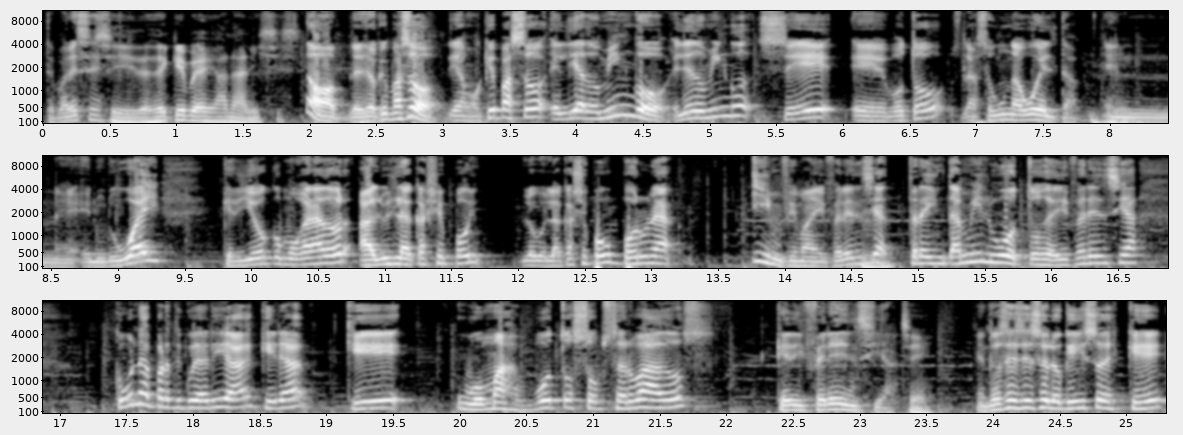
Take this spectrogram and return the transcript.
¿Te parece? Sí, ¿desde qué análisis? No, de lo que pasó, digamos, ¿qué pasó el día domingo? El día domingo se eh, votó la segunda vuelta en, eh, en Uruguay, que dio como ganador a Luis Lacalle Pou, Lacalle Pou por una ínfima diferencia, 30.000 votos de diferencia, con una particularidad que era que hubo más votos observados que diferencia. Sí. Entonces eso lo que hizo es que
